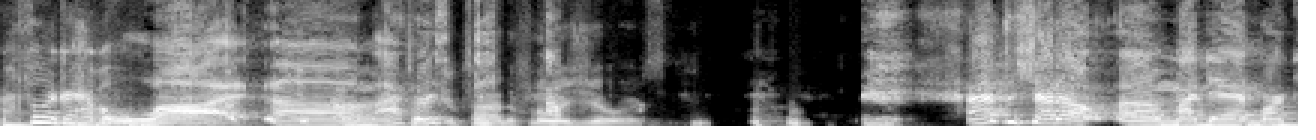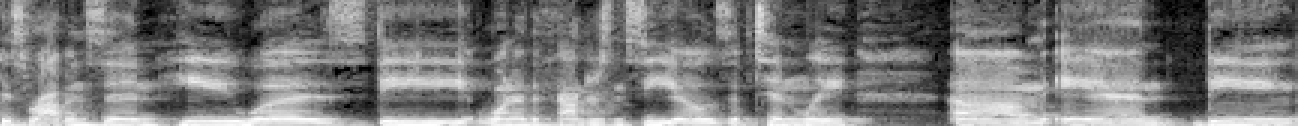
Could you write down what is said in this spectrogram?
I feel like I have a lot. Um, I first time. The floor is yours. I have to shout out um, my dad, Marcus Robinson. He was the one of the founders and CEOs of Tindley, um, and being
